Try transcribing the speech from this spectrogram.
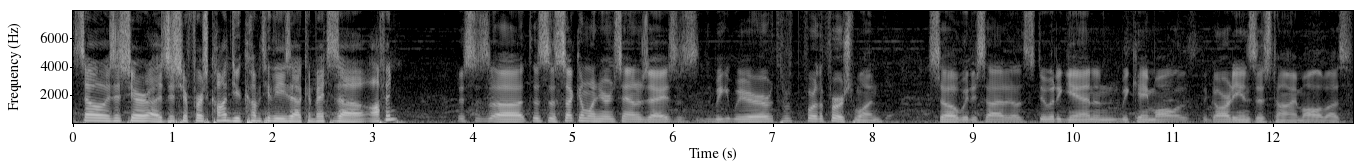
So is this your uh, is this your first con? Do you come to these uh, conventions uh, often? This is uh, this is the second one here in San Jose. This is, we we were here th- for the first one, so we decided let's do it again, and we came all as the Guardians this time, all of us.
